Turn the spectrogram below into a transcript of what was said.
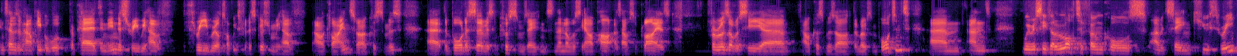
in terms of how people were prepared in the industry, we have three real topics for discussion. We have our clients or our customers, uh, the border service and customs agents, and then obviously our partners, our suppliers. For us, obviously, uh, our customers are the most important. Um, and we received a lot of phone calls, I would say, in Q3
